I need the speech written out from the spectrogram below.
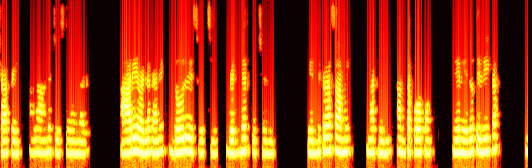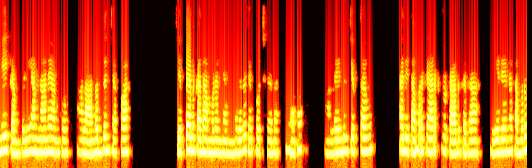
షాక్ అయి అలా అని చూస్తూ ఉన్నాడు. ఆర్య వెళ్ళగానే డోర్ వేసి వచ్చి బెడ్ మీద కూర్చొని ఎందుకురా స్వామి? నాకు అంత కోపం. నేను ఏదో తెలియక మీ కంపెనీ అన్నానే అనుకో. అలా అనొద్దని చెప్పా. చెప్పాను కదా అమ్మడు. నెమ్మదిగా చెప్పొచ్చు కదా. మోహం అలా ఎందుకు చెప్తావు? అది తమరి క్యారెక్టర్ కాదు కదా. ఏదైనా తమరు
